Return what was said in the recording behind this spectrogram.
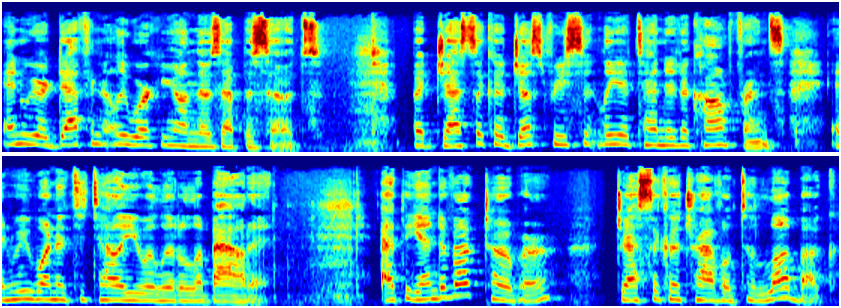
And we are definitely working on those episodes. But Jessica just recently attended a conference and we wanted to tell you a little about it. At the end of October, Jessica traveled to Lubbock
